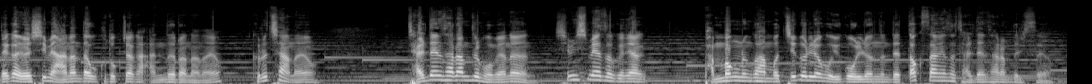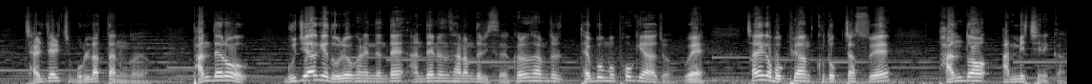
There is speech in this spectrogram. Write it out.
내가 열심히 안 한다고 구독자가 안 늘어나나요? 그렇지 않아요. 잘 된 사람들 보면은 심심해서 그냥 밥 먹는 거 한번 찍으려고 이거 올렸는데 떡상해서 잘 된 사람들 있어요. 잘 될지 몰랐다는 거예요. 반대로 무지하게 노력을 했는데 안 되는 사람들 있어요. 그런 사람들 대부분 포기하죠. 왜? 자기가 목표한 구독자 수에 반도 안 미치니까.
